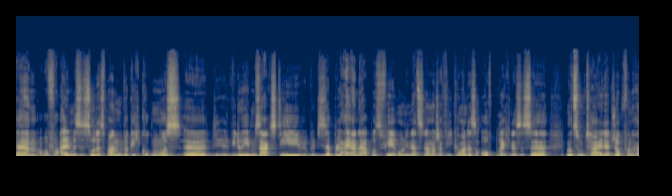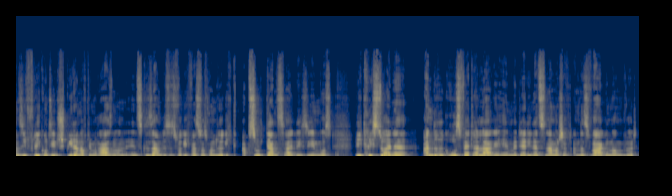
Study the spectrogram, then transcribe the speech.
ähm, aber vor allem ist es so, dass man wirklich gucken muss, äh, die, wie du eben sagst, die, diese bleierne Atmosphäre um die Nationalmannschaft, wie kann man das aufbrechen? Das ist äh, nur zum Teil der Job von Hansi Flick und den Spielern auf dem Rasen und insgesamt ist es wirklich was, was man wirklich absolut ganzheitlich sehen muss. Wie kriegst du eine andere Großwetterlage hin, mit der die Nationalmannschaft anders wahrgenommen wird?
